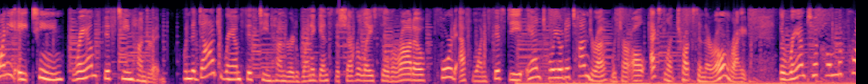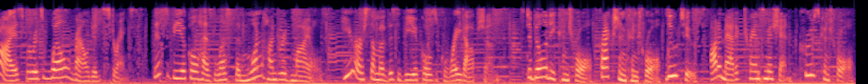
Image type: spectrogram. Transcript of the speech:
2018 Ram 1500. When the Dodge Ram 1500 went against the Chevrolet Silverado, Ford F-150, and Toyota Tundra, which are all excellent trucks in their own right, the Ram took home the prize for its well-rounded strengths. This vehicle has less than 100 miles. Here are some of this vehicle's great options stability control, traction control, Bluetooth, automatic transmission, cruise control,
